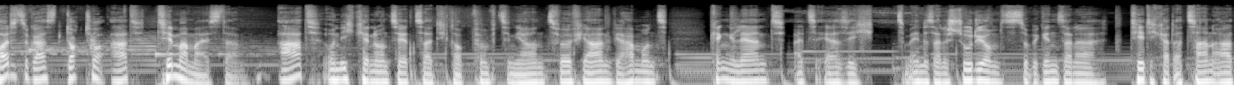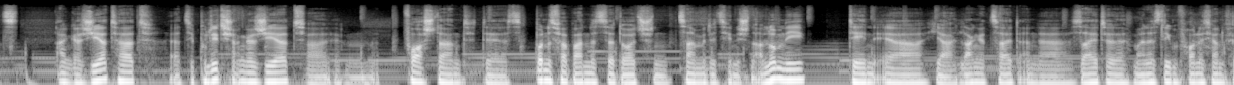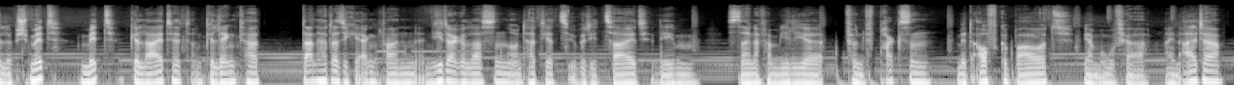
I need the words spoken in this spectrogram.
Heute zu Gast Dr. Art Timmermeister. Art und ich kennen uns jetzt seit, ich glaube, 15 Jahren, 12 Jahren. Wir haben uns kennengelernt, als er sich zum Ende seines Studiums, zu Beginn seiner Tätigkeit als Zahnarzt engagiert hat. Er hat sich politisch engagiert, war im Vorstand des Bundesverbandes der deutschen zahnmedizinischen Alumni, den er ja lange Zeit an der Seite meines lieben Freundes Jan Philipp Schmidt mitgeleitet und gelenkt hat. Dann hat er sich irgendwann niedergelassen und hat jetzt über die Zeit neben seiner Familie fünf Praxen mit aufgebaut. Wir haben ungefähr ein Alter.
